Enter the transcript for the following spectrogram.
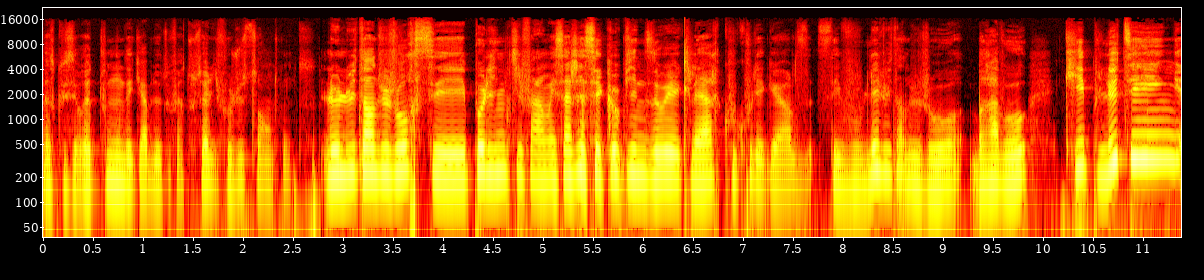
parce que c'est vrai, tout le monde est capable de tout faire tout seul, il faut juste s'en rendre compte. Le lutin du jour, c'est Pauline qui fait un message à ses copines Zoé et Claire. Coucou les girls, c'est vous les lutins du jour. Bravo, keep looting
